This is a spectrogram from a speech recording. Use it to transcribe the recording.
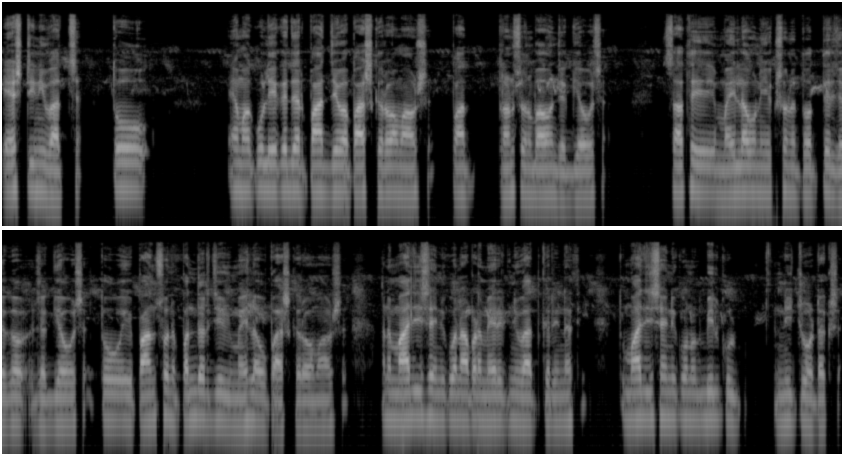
એસટીની વાત છે. તો એમાં કુલ એક હજાર પાંચ જેવા પાસ કરવામાં આવશે. પાંચ ત્રણસો બાવન જગ્યાઓ છે. સાથે મહિલાઓની એકસો ને તોતેર જગ્યાઓ છે. તો એ પાંચસો ને પંદર જેવી મહિલાઓ પાસ કરવામાં આવશે. અને માજી સૈનિકોને આપણે મેરિટની વાત કરી નથી. તો માજી સૈનિકોનું બિલકુલ નીચું અટકશે.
